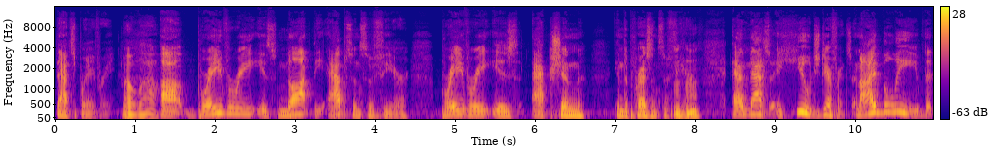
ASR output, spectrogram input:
That's bravery. Oh wow. Uh, bravery is not the absence of fear. Bravery is action in the presence of fear. And that's a huge difference. And I believe that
